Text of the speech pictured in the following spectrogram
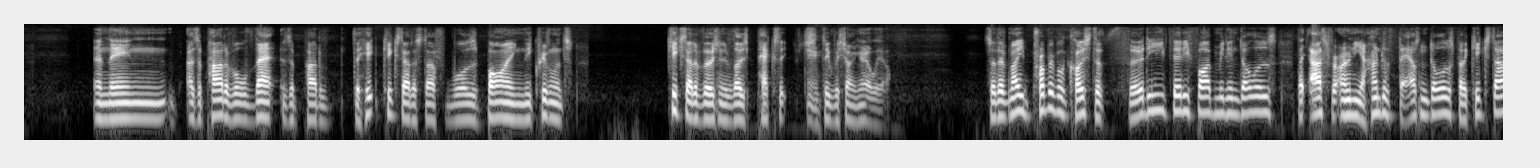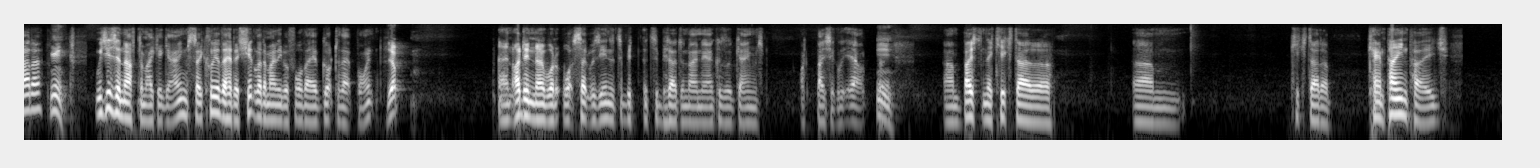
And then, as a part of all that, as a part of the hit Kickstarter stuff, was buying the equivalent Kickstarter version of those packs that Hmm. Steve was showing earlier. So they've made probably close to 30, 35 million dollars. They asked for only a hundred thousand dollars for the Kickstarter, Hmm. which is enough to make a game. So clearly they had a shitload of money before they have got to that point. Yep. And I didn't know what what set was in. It's a bit it's a bit hard to know now because the game's like basically out. But, Mm. um, based on their Kickstarter um, Kickstarter campaign page,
